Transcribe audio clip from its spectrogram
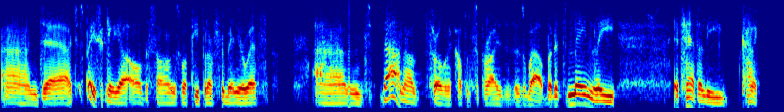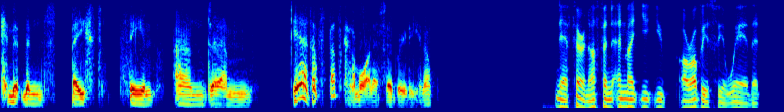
and uh, just basically uh, all the songs what people are familiar with, and yeah, and I'll throw in a couple of surprises as well. But it's mainly, it's heavily kind of Commitments based theme, and um, yeah, that's that's kind of more or less it, really, you know. Now, fair enough. And, and mate, you, you are obviously aware that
